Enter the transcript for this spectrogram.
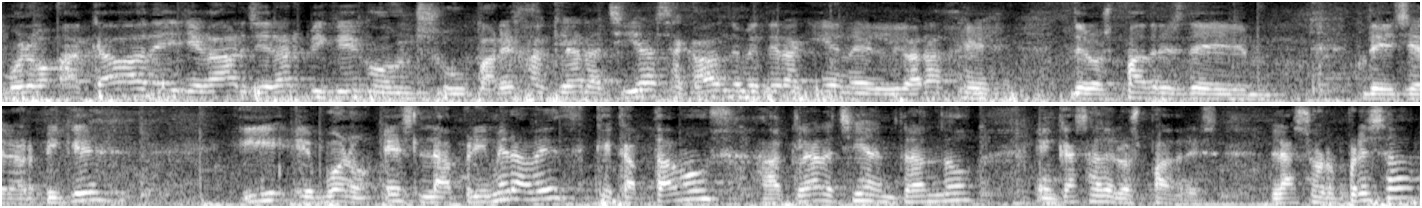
Bueno, acaba de llegar Gerard Piqué con su pareja Clara Chía. Se acaban de meter aquí en el garaje de los padres de, de Gerard Piqué. Y eh, bueno, es la primera vez que captamos a Clara Chía entrando en casa de los padres. La sorpresa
